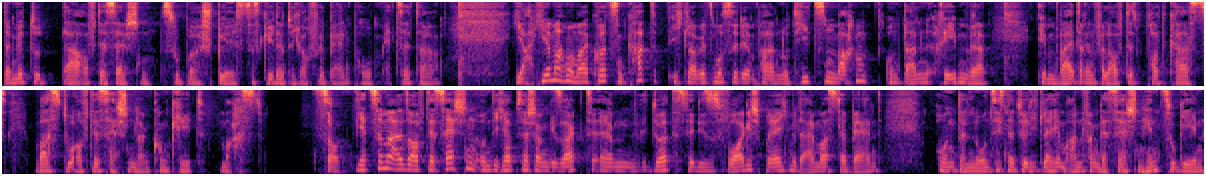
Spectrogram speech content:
damit du da auf der Session super spielst. Das gilt natürlich auch für Bandproben etc. Ja, hier machen wir mal kurz einen Cut. Ich glaube, jetzt musst du dir ein paar Notizen machen und dann reden wir im weiteren Verlauf des Podcasts, was du auf der Session dann konkret machst. So, jetzt sind wir also auf der Session und ich habe es ja schon gesagt, ähm, du hattest ja dieses Vorgespräch mit einem aus der Band und dann lohnt es sich natürlich gleich am Anfang der Session hinzugehen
